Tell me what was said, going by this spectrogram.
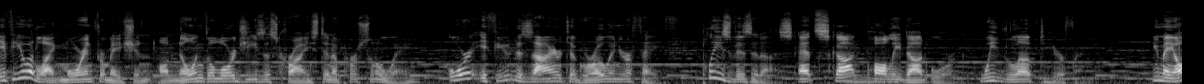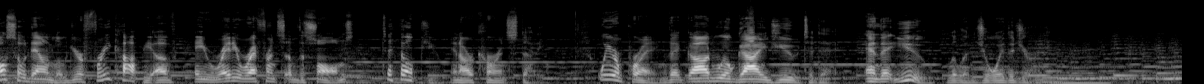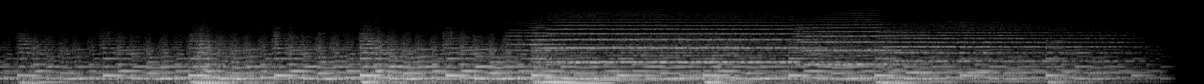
If you would like more information on knowing the Lord Jesus Christ in a personal way, or if you desire to grow in your faith, please visit us at scottpauley.org. We'd love to hear from you. You may also download your free copy of A Ready Reference of the Psalms to help you in our current study. We are praying that God will guide you today and that you will enjoy the journey.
